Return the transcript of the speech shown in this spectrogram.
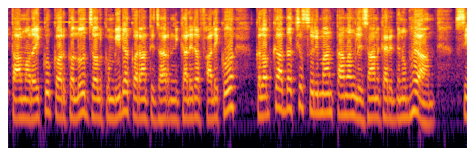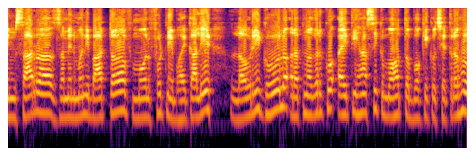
तालमा रहेको कर्कलो जलकुम्बी र करान्ती झार निकालेर फालेको क्लबका अध्यक्ष सूर्यमान तामाङले जानकारी दिनुभयो। सिमसार र जमिनमुनिबाट मोल फुट्ने भएकाले लौरी घोल रत्नगरको ऐतिहासिक महत्व बोकेको क्षेत्र हो।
